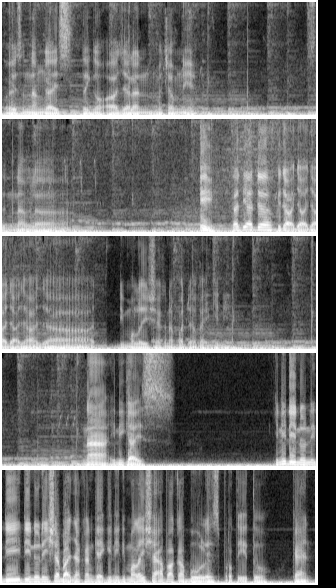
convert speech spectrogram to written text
Oh senang guys. Tengok uh, jalan macam ni ya. Senang lah. Eh Tadi ada Kejap kejap kejap kejap kejap kejap Di Malaysia kenapa ada kayak gini? Nah ini guys. Ini di, Indone- di, di Indonesia banyak kan kayak gini. Di Malaysia apakah boleh seperti itu? Kan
